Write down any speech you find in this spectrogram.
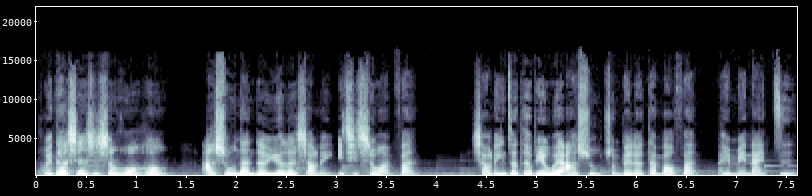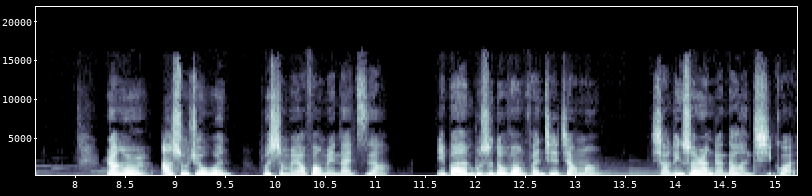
回到现实生活后，阿树难得约了小林一起吃晚饭，小林则特别为阿树准备了蛋包饭配美乃滋。然而阿树就问：“为什么要放美乃滋啊？一般不是都放番茄酱吗？”小林虽然感到很奇怪，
